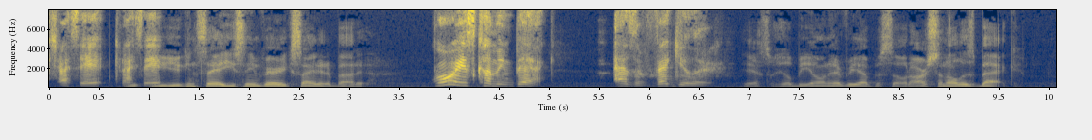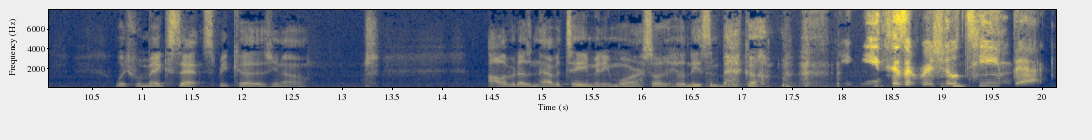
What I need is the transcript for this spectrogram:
can i say it can i You, say it you, you can say it. You seem very excited about it. roy is coming back as a regular Yeah, so he'll be on every episode. Arsenal is back, which would make sense because you know Oliver doesn't have a team anymore, so he'll need some backup. He needs his original team back.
